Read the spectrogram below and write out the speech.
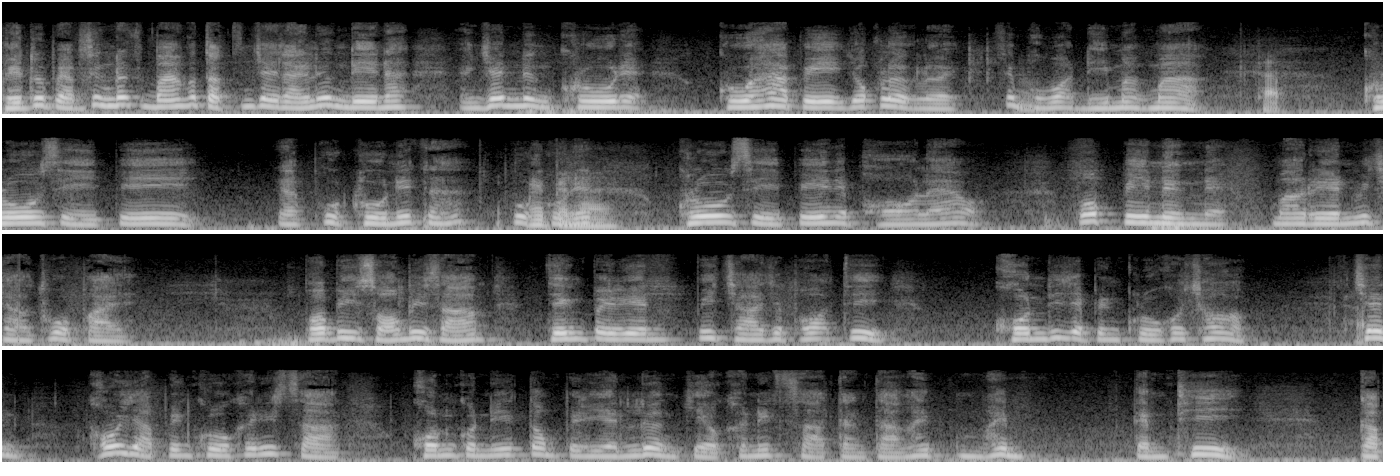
ผิดรูปแบบซึ่งรัฐบาลก็ตัดสินใจหลายเรื่องดีนะ อย่างเช่นหนึ่งครูเนี่ยครู 5 ปียกเลิกเลย ซึ่งผมว่าดีมากครับๆครู 4 ปีนะพูดครูนิดนะฮะพูดไม่คเป็รูนไรนิดครู 4 ปีเนี่ยพอแล้ว เพราะปีหนึ่งเนี่ยมาเรียนวิชาทั่วไป พอปีสองปีสามจึงไปเรียนวิชาเฉพาะที่คนที่จะเป็นครูเขาชอบ เช่นเขาอยากเป็นครูคณิตศาสตร์ คนคนนี้ต้องไปเรียนเรื่องเกี่ยวกับคณิตศาสตร์ต่างๆ ให้ให้เต็มที่กับ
